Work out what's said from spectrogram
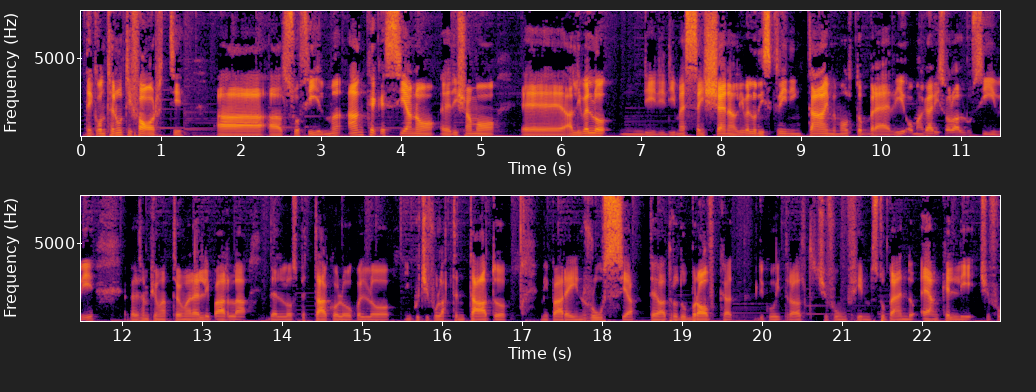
dei contenuti forti a, al suo film anche che siano eh, diciamo eh, a livello di, di, di, messa in scena, a livello di screening time molto brevi o magari solo allusivi. Per esempio, Matteo Marelli parla dello spettacolo, quello in cui ci fu l'attentato, mi pare in Russia, Teatro Dubrovka, di cui tra l'altro ci fu un film stupendo e anche lì ci fu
